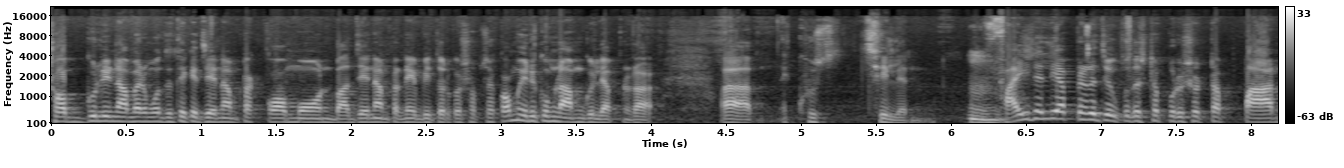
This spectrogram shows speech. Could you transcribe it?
সবগুলি নামের মধ্যে থেকে যে নামটা কমন বা যে নামটা নিয়ে বিতর্ক সবচেয়ে কম এরকম নামগুলি আপনারা খুঁজছিলেন। ফাইনালি আপনারা যে উপদেষ্টা পরিষদটা পান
